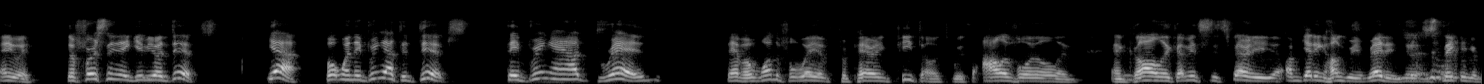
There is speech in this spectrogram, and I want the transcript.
Anyway, the first thing they give you are dips. Yeah, but when they bring out the dips, they bring out bread. They have a wonderful way of preparing pitot with olive oil and, and mm. garlic. I mean, it's, it's very, I'm getting hungry already, you know, just thinking of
